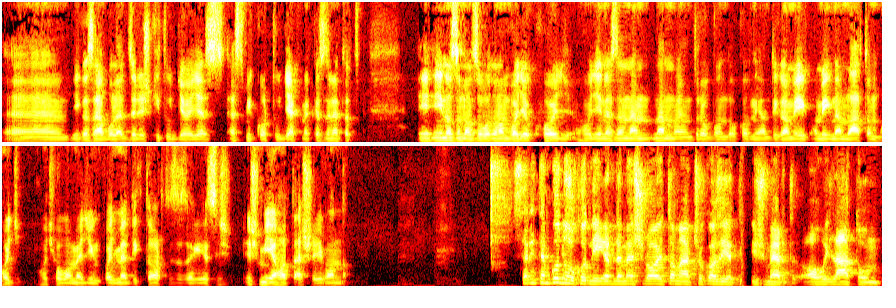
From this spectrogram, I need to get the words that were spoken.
e, igazából edzeni, és ki tudja, hogy ez, ezt mikor tudják megkezdeni. Tehát én, én azon az oldalon vagyok, hogy, hogy én ezen nem, nem nagyon tudok gondolkodni addig, amíg, amíg nem látom, hogy, hogy hova megyünk, vagy meddig tart ez az egész, és, és milyen hatásai vannak. Szerintem gondolkodni érdemes rajta, már csak azért is, mert ahogy látom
